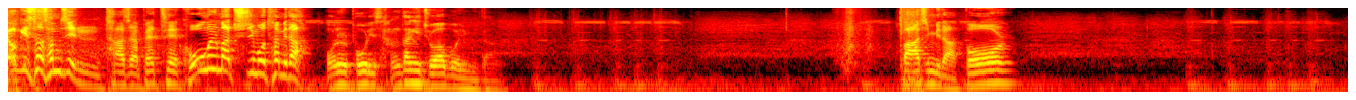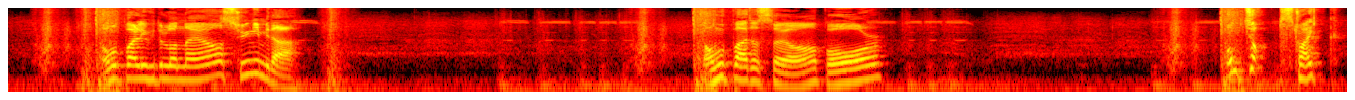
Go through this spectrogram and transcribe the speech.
여기서 삼진. 타자 배트에 공을 맞추지 못합니다. 오늘 볼이 상당히 좋아 보입니다. 빠집니다. 볼. 너무 빨리 휘둘렀나요? 스윙입니다. 너무 빠졌어요. 볼. 멈쩍 스트라이크.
